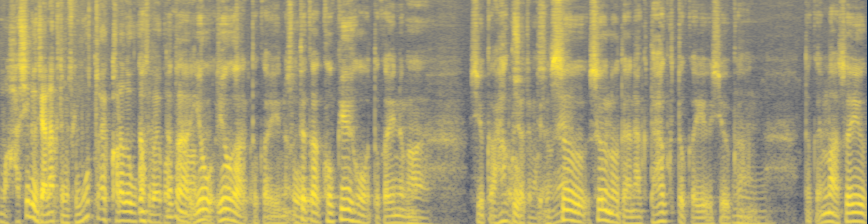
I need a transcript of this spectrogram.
まあ、走るんじゃなくてもいいですけどもっと早く体を動かせばよかだったなからヨヨガとかいうのそう。だから呼吸法とかいうのもは習慣吐くってい。うのおっしゃってますよ吸う吸うのではなくて吐くとかいう習慣、だからまあそういう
